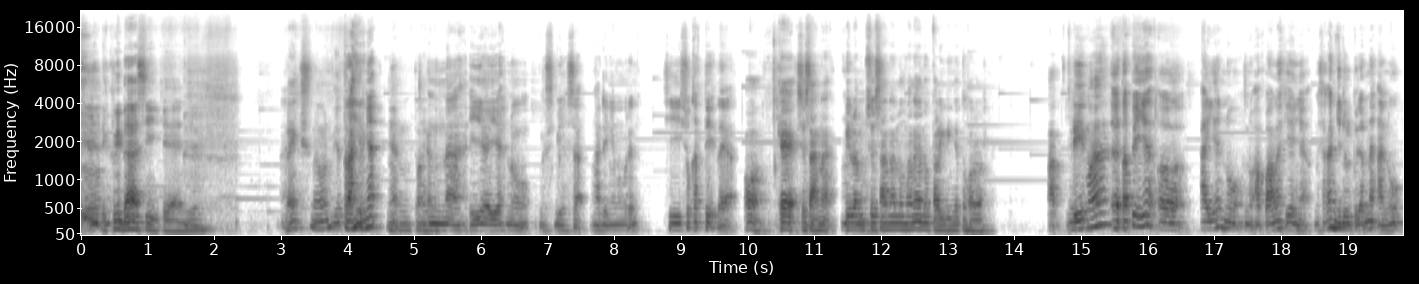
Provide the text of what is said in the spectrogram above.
Likuidasi kayak anjing. Next naon? Ya terakhirnya. Ya. Hmm, nah iya ya nu geus biasa ngadengin meureun. Si Suketi teh ya. Oh, kayak Susana. Film Susana nu mana nu paling diinget nu horor? abdi mah. Eh, tapi ya eh aya nu nu apalah kieu nya? Misalkan judul filmnya anu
